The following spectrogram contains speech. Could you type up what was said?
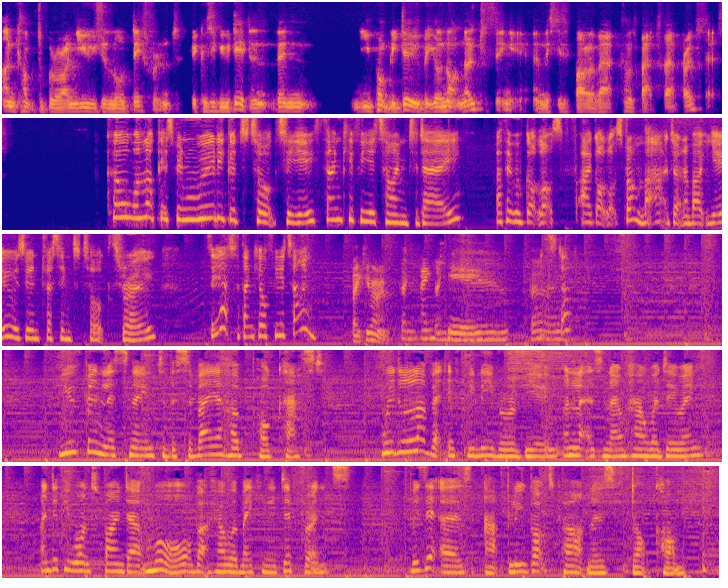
uncomfortable or unusual or different. Because if you didn't, then you probably do, but you're not noticing it. And this is part of that. Comes back to that process. Cool. Well, look, it's been really good to talk to you. Thank you for your time today. I think we've got lots. I got lots from that. I don't know about you. It was interesting to talk through. So yeah, so thank you all for your time. Thank you, Mary. Thank, thank, thank you. you. Bye. Good stuff. You've been listening to the Surveyor Hub podcast. We'd love it if you leave a review and let us know how we're doing. And if you want to find out more about how we're making a difference, visit us at blueboxpartners.com.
